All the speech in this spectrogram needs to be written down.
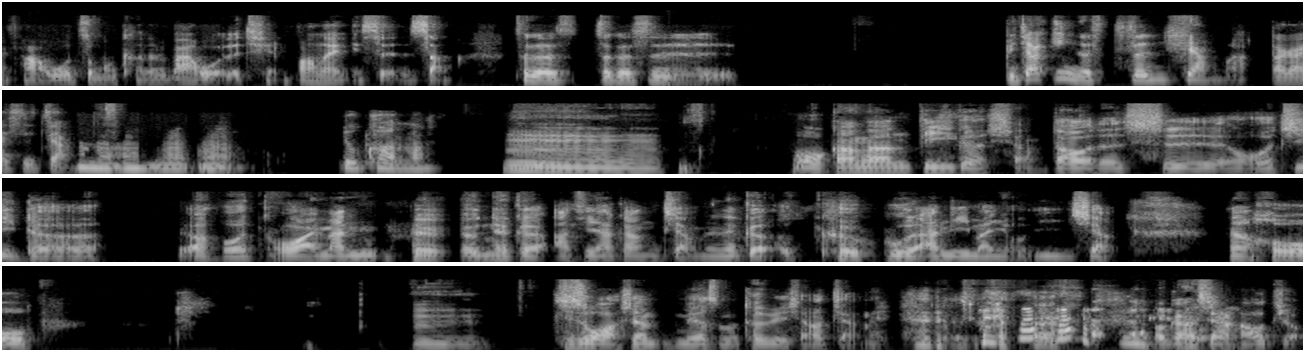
怕，我怎么可能把我的钱放在你身上？这个这个是比较硬的真相嘛，大概是这样。嗯嗯嗯嗯，有可能。嗯，我刚刚第一个想到的是，我记得呃，我我还蛮对那个阿西亚刚刚讲的那个客户的案例蛮有印象。然后，嗯，其实我好像没有什么特别想要讲的。我刚刚想了好久，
